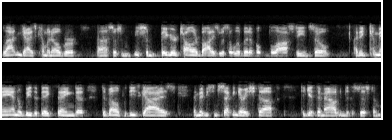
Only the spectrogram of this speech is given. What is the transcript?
Latin guys coming over. Uh, so some some bigger, taller bodies with a little bit of velocity, and so I think command will be the big thing to develop with these guys, and maybe some secondary stuff to get them out into the system.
